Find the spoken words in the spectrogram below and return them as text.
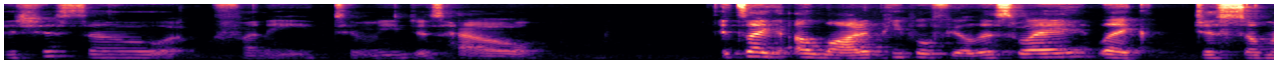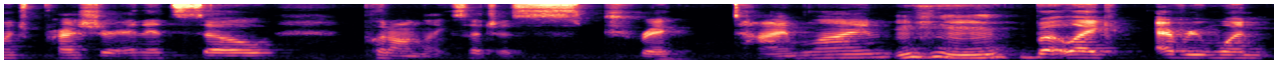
It's just so funny to me just how it's like a lot of people feel this way, like just so much pressure and it's so put on like such a strict timeline. Mm-hmm. But like everyone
